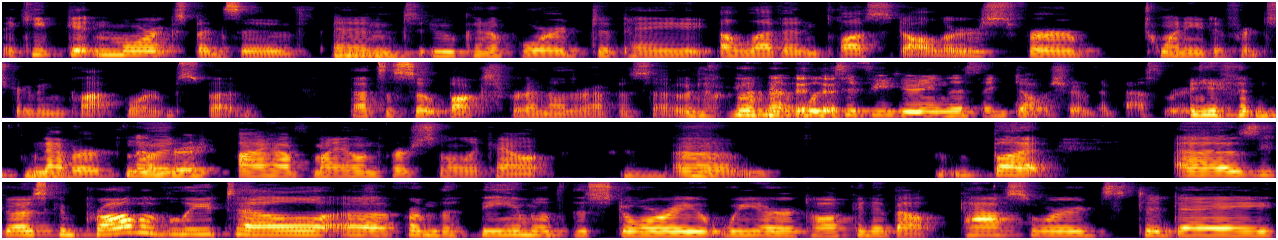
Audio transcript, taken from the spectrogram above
they keep getting more expensive mm-hmm. and who can afford to pay 11 plus dollars for 20 different streaming platforms? But that's a soapbox for another episode. Netflix if you're hearing this i don't share my password. Yeah, never. Never Would, i have my own personal account. Mm-hmm. um but as you guys can probably tell uh, from the theme of the story we are talking about passwords today.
